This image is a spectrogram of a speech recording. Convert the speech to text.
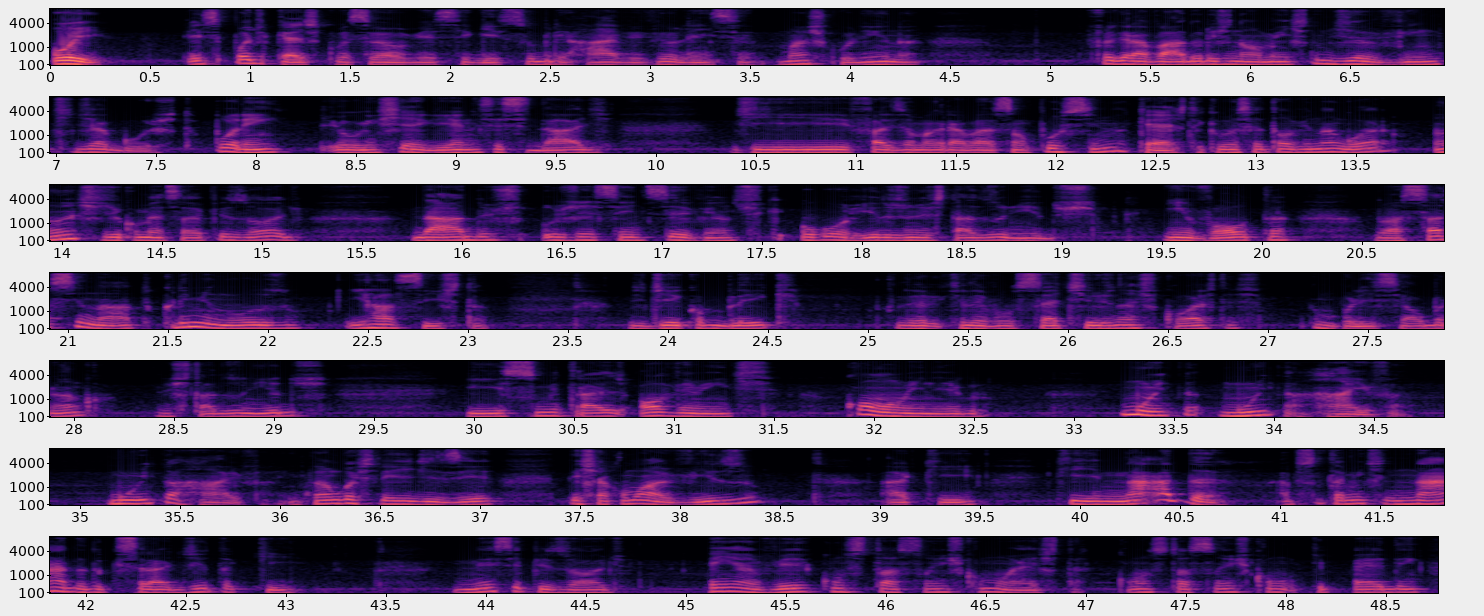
Oi, esse podcast que você vai ouvir a seguir sobre raiva e violência masculina foi gravado originalmente no dia 20 de agosto. Porém, eu enxerguei a necessidade de fazer uma gravação por cima, que é esta que você está ouvindo agora, antes de começar o episódio, dados os recentes eventos ocorridos nos Estados Unidos, em volta do assassinato criminoso e racista de Jacob Blake, que levou sete tiros nas costas, um policial branco nos Estados Unidos e isso me traz, obviamente, como homem negro, muita, muita raiva. Muita raiva. Então eu gostaria de dizer, deixar como aviso aqui, que nada, absolutamente nada do que será dito aqui nesse episódio tem a ver com situações como esta, com situações com, que pedem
